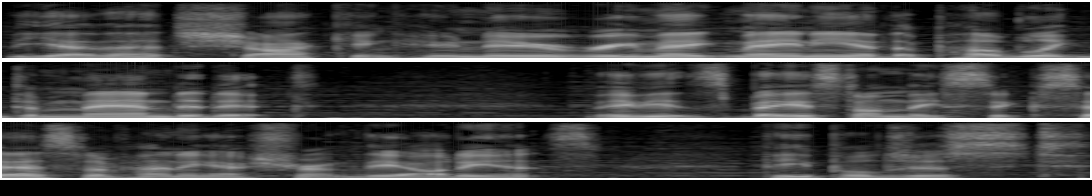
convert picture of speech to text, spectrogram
yeah, that's shocking. Who knew? Remake Mania, the public demanded it. Maybe it's based on the success of Honey I Shrunk the Audience. People just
